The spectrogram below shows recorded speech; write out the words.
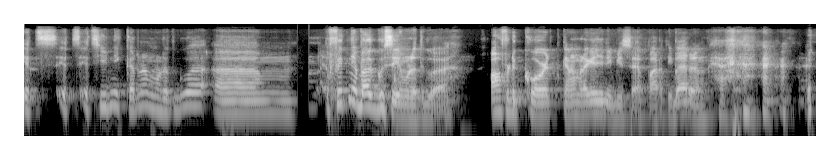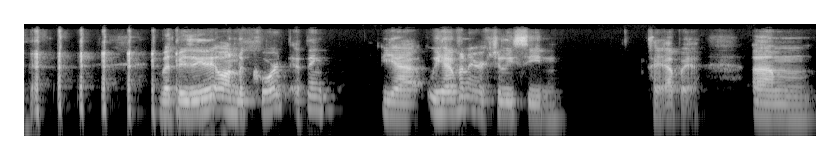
it's it's it's unique karena menurut gue um, fitnya bagus sih menurut gue off the court karena mereka jadi bisa party bareng. But basically on the court, I think yeah we haven't actually seen kayak apa ya. Um,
